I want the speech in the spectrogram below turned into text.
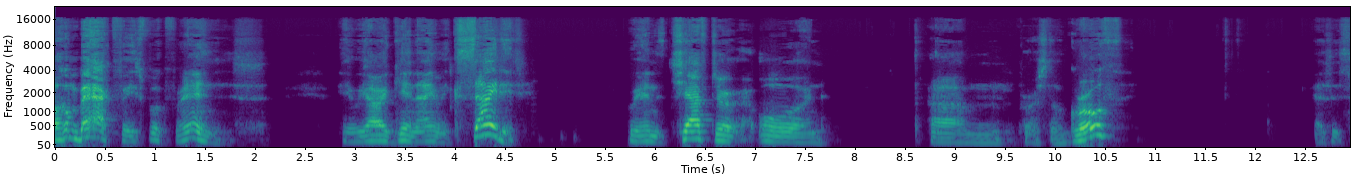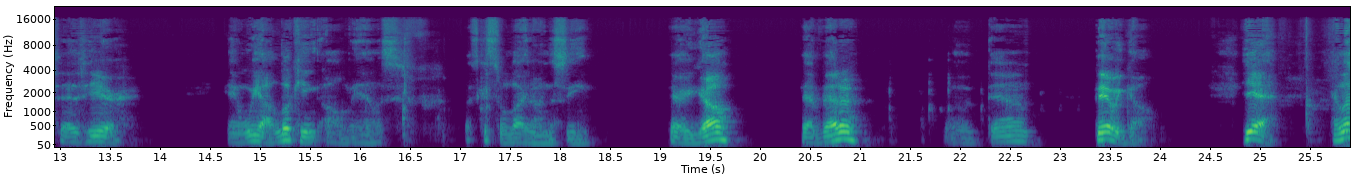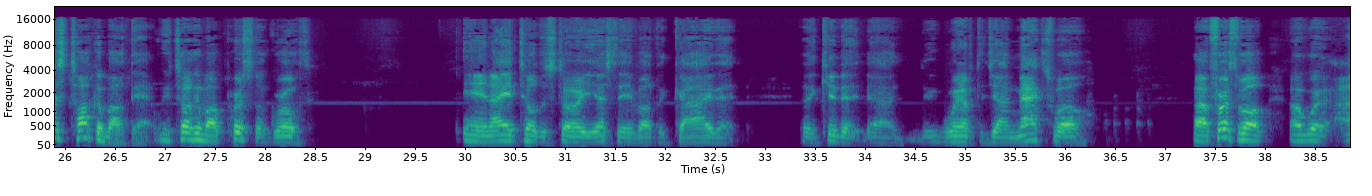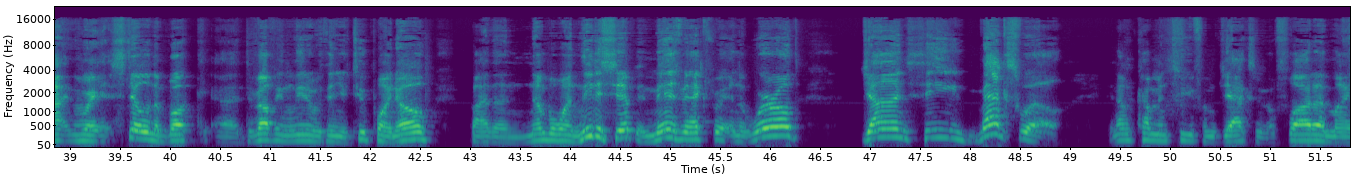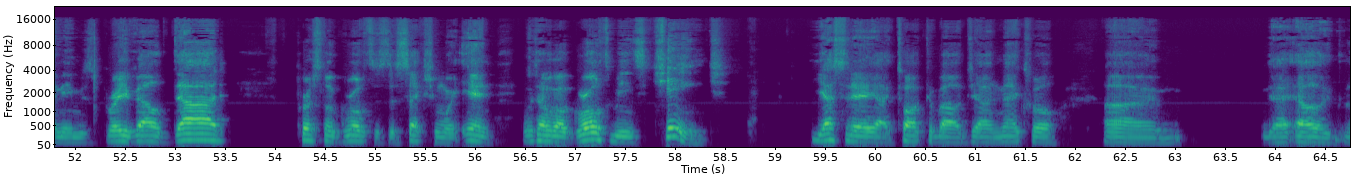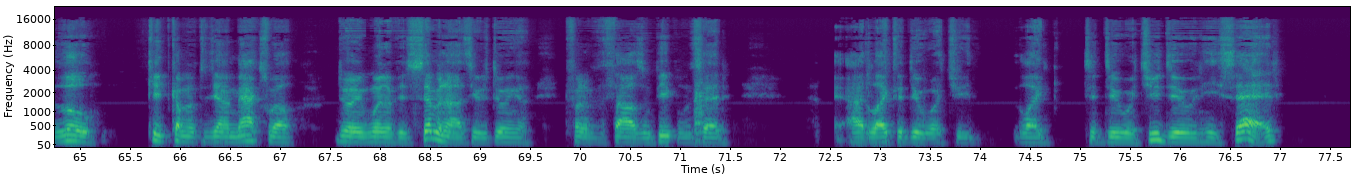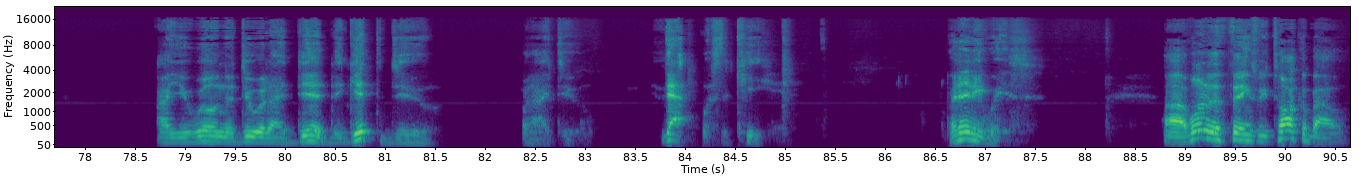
Welcome back, Facebook friends. Here we are again. I am excited. We're in the chapter on um, personal growth, as it says here, and we are looking. Oh man, let's let's get some light on the scene. There you go. Is that better? Go down. There we go. Yeah, and let's talk about that. We're talking about personal growth and I had told the story yesterday about the guy that, the kid that uh, went up to John Maxwell. Uh, first of all, uh, we're, I, we're still in the book, uh, Developing the Leader Within You 2.0 by the number one leadership and management expert in the world, John C. Maxwell. And I'm coming to you from Jacksonville, Florida. My name is Bravel Dodd. Personal growth is the section we're in. We're talking about growth means change yesterday I talked about John Maxwell, a little kid coming up to John Maxwell during one of his seminars. He was doing it in front of a thousand people and said, "I'd like to do what you like to do what you do," and he said. Are you willing to do what I did to get to do what I do? That was the key. But, anyways, uh, one of the things we talk about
